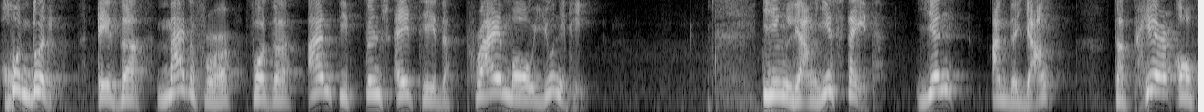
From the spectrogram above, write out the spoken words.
Hun Dun is the metaphor for the undifferentiated primal unity. In Liang Yi state, yin and yang, the pair of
